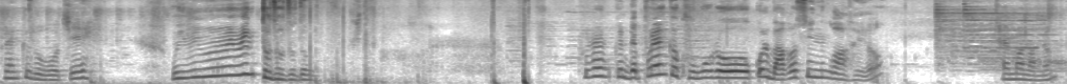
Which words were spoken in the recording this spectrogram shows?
프랭크 그거지? 윙윙윙윙 도도도도. 프랭크 근데 프랭크 궁으로 골 막을 수 있는 거 아세요? 잘만 하면?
